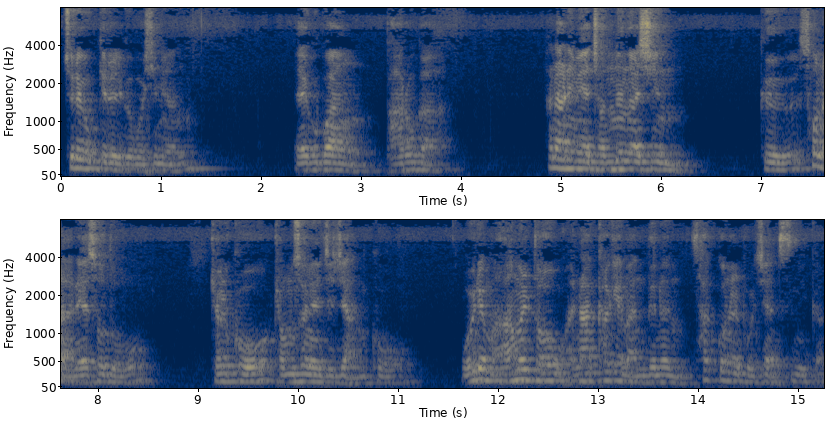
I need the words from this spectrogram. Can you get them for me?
출애굽기를 읽어보시면 애굽왕 바로가 하나님의 전능하신 그 손 안에서도 결코 겸손해지지 않고 오히려 마음을 더 완악하게 만드는 사건을 보지 않습니까?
